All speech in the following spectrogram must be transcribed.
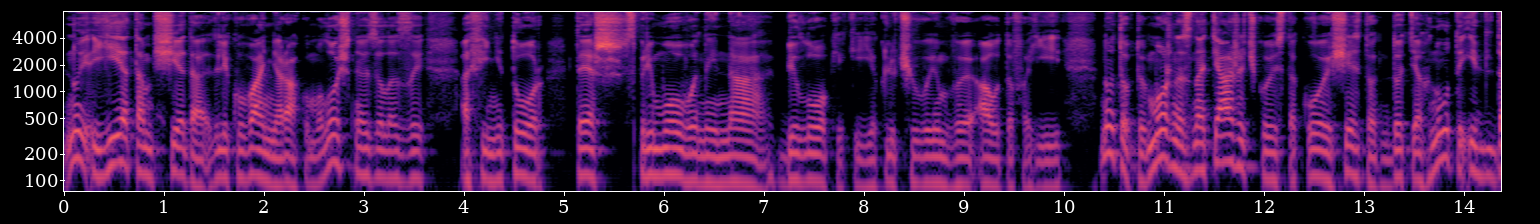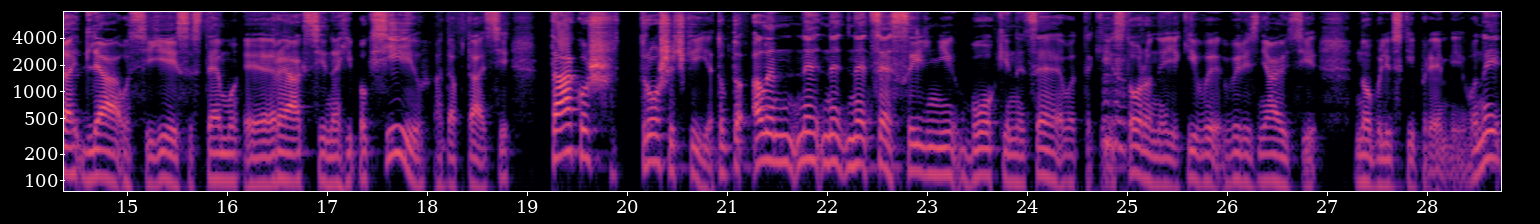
Ну, є там ще да, лікування раку молочної залози, афінітор, теж спрямований на білок, який є ключовим в аутофагії. Ну, тобто, можна з натяжечкою з такою ще до- дотягнути, і для, для ось цієї системи е, реакції на гіпоксію, адаптації, також трошечки є. Тобто, але не, не, не це сильні боки, не це от такі сторони, які ви, вирізняють ці Нобелівські премії. Вони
